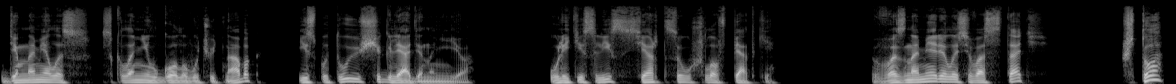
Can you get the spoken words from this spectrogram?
Демномелос склонил голову чуть на бок, испытующе глядя на нее. У Летислис сердце ушло в пятки. «Вознамерилась восстать?» «Что?»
